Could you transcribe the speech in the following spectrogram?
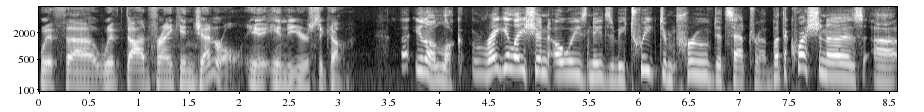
with uh, with Dodd Frank in general in, in the years to come. Uh, you know, look, regulation always needs to be tweaked, improved, etc. But the question is, uh,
